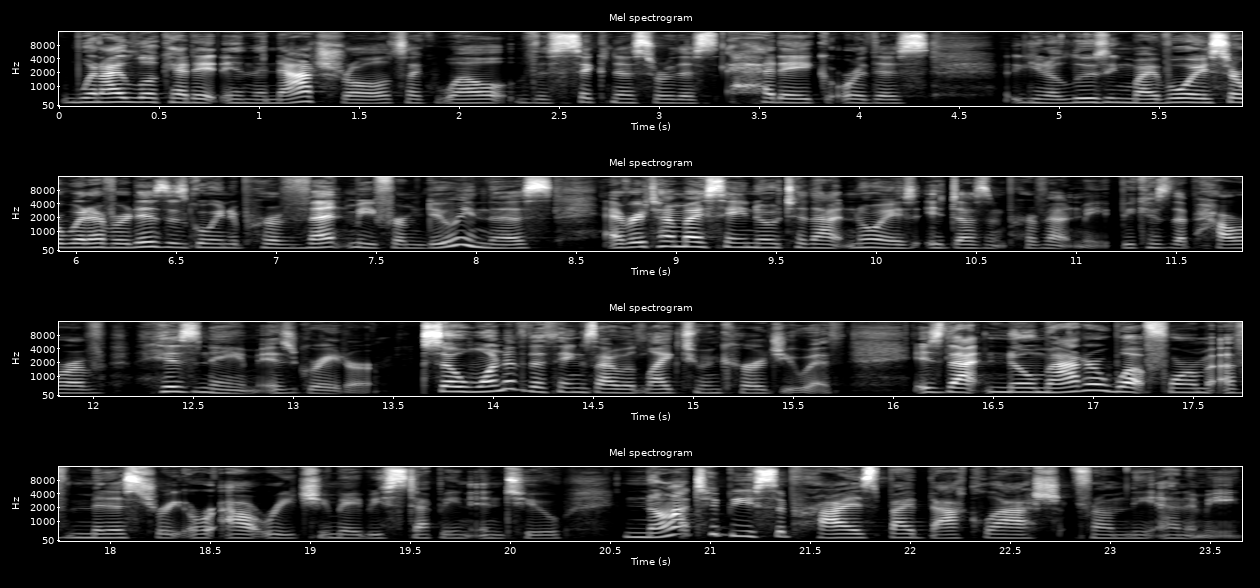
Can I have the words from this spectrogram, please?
when i look at it in the natural it's like well the sickness or this headache or this you know losing my voice or whatever it is is going to prevent me from doing this. Every time i say no to that noise it doesn't prevent me because the power of his name is greater so, one of the things I would like to encourage you with is that no matter what form of ministry or outreach you may be stepping into, not to be surprised by backlash from the enemy.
